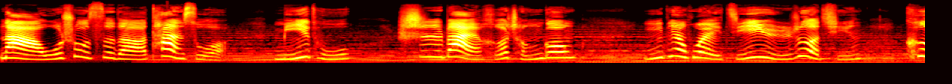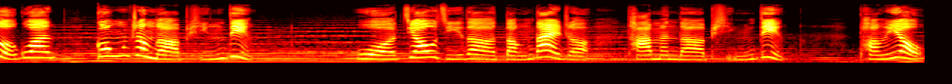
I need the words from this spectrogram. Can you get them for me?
那无数次的探索、迷途、失败和成功，一定会给予热情、客观、公正的评定。我焦急地等待着。他们的评定，朋友，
